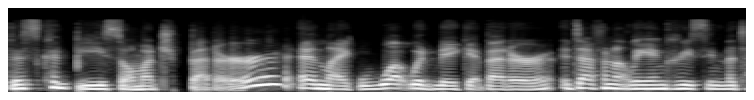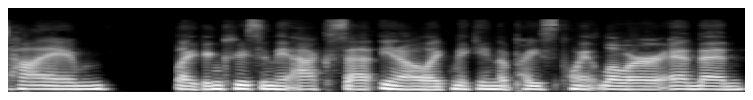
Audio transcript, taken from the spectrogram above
this could be so much better. And like, what would make it better? Definitely increasing the time, like increasing the access, you know, like making the price point lower. And then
